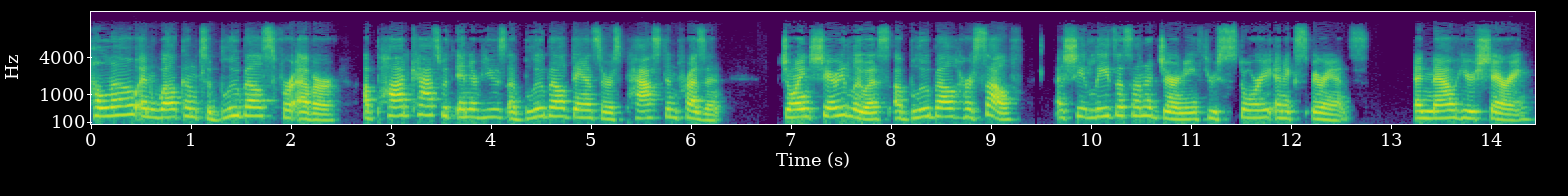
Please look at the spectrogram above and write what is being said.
Hello and welcome to Bluebells Forever, a podcast with interviews of Bluebell dancers past and present. Join Sherry Lewis, a Bluebell herself, as she leads us on a journey through story and experience. And now here's Sherry.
